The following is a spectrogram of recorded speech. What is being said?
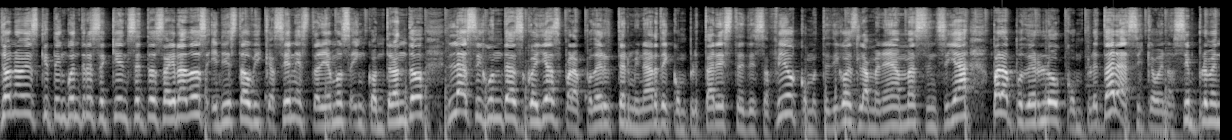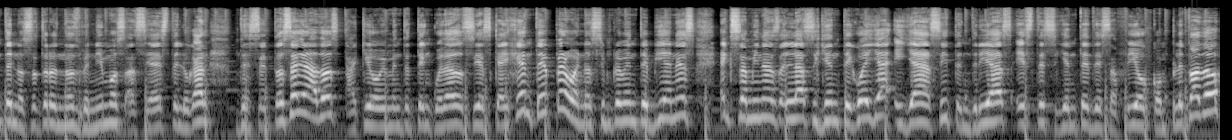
Ya una vez que te encuentres aquí en Setos Sagrados En esta ubicación estaríamos encontrando las segundas huellas para poder terminar de completar este desafío. Como te digo, es la manera más sencilla para poderlo completar. Así que bueno, simplemente nosotros nos venimos hacia este lugar de setos sagrados. Aquí obviamente ten cuidado si es que hay gente Pero bueno, simplemente vienes, examinas la siguiente huella Y ya así tendrías este siguiente desafío completado.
